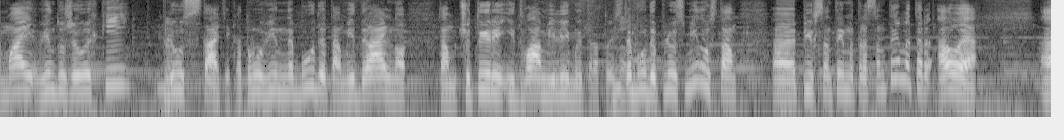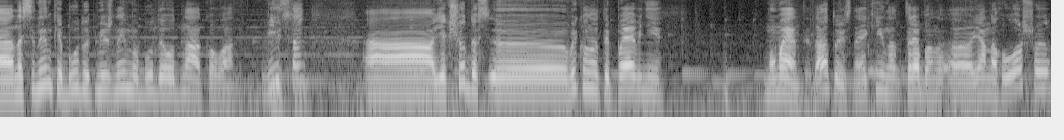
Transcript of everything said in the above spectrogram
має він дуже легкий, Да. плюс статіка. Тому він не буде там ідеально там 4,2 міліметра. Тобто Да. це буде плюс-мінус там е, пів сантиметра сантиметр, але е, насінинки будуть між ними буде однакова відстань. А, якщо дос, е, виконати певні моменти, да, тобто, на які треба, е, я наголошую.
